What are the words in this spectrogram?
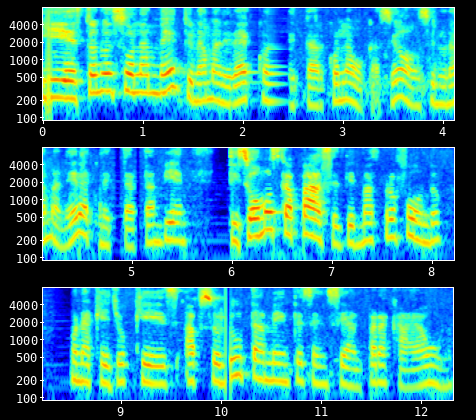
Y esto no es solamente una manera de conectar con la vocación, sino una manera de conectar también, si somos capaces de ir más profundo, con aquello que es absolutamente esencial para cada uno.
